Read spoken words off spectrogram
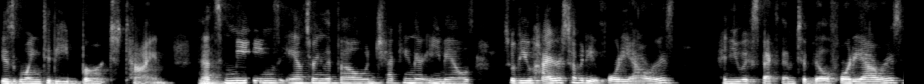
is going to be burnt time. That's Mhm. meetings, answering the phone, checking their emails. So if you hire somebody at 40 hours and you expect them to bill 40 hours,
